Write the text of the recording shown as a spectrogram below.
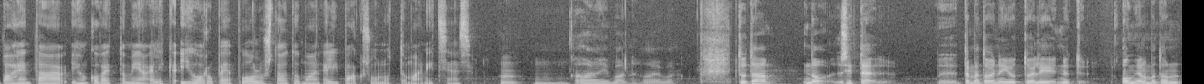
pahentaa ihon kovettomia, eli iho rupeaa puolustautumaan, eli paksuunnuttamaan itseänsä. Mm. Mm. Aivan, aivan. Tota, no sitten tämä toinen juttu, eli nyt ongelmat on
